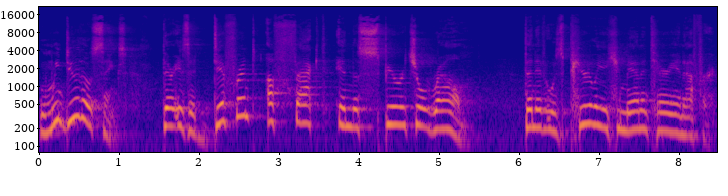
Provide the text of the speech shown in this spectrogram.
When we do those things, there is a different effect in the spiritual realm than if it was purely a humanitarian effort.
